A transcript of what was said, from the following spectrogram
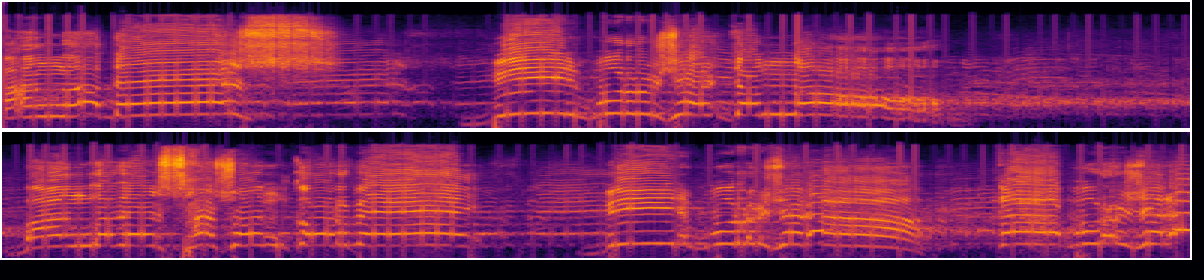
বাংলাদেশ বীর পুরুষের জন্য। বাংলাদেশ শাসন করবে বীর পুরুষেরা কা পুরুষেরা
